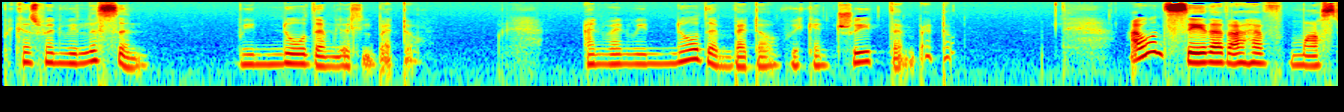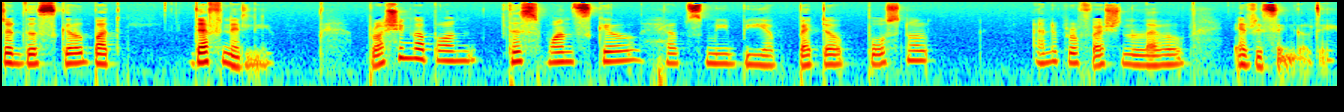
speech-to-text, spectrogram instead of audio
Because when we listen, we know them little better. And when we know them better, we can treat them better. I won't say that I have mastered this skill, but definitely brushing up on this one skill helps me be a better personal and a professional level every single day.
